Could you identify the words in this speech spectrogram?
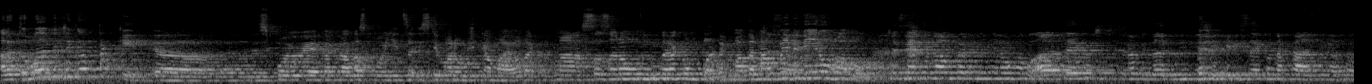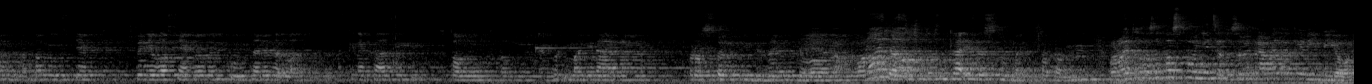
Ale tohle bych řekla taky uh, spojuje taková ta spojnice i s těma rouškama, jo? tak má nasazenou teda komplet, tak má ten má úplně vyměněnou hlavu. Přesně, jak má úplně vyměněnou hlavu, ale to je jako teda bizarní, který se jako nachází na tom, na tom místě, stejně vlastně jako ten kůň tady vedle, se taky nachází v tom, v tom jako imaginárním prostoru bizarní dovolené. No, ono je to... Často to vzniká i ze snumek. Mm, ono je to zase ta spojnice, to se mi právě taky líbí, jo?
